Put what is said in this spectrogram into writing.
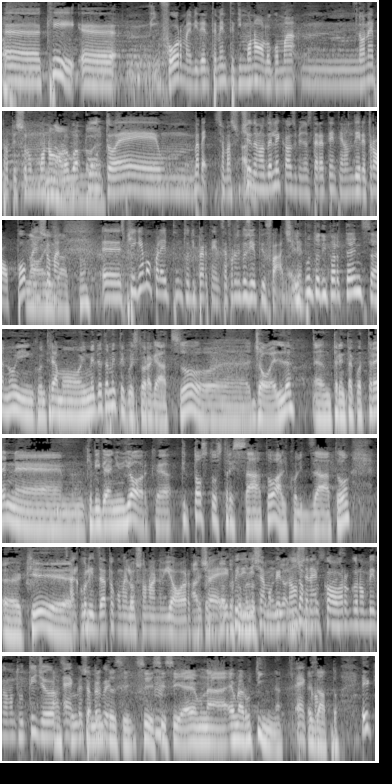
eh, che eh, in forma evidentemente di monologo, ma mm, non è proprio solo un monologo, no, appunto, è. è un vabbè, insomma, succedono delle cose, bisogna stare attenti a non dire troppo, no, ma insomma, esatto. eh, spieghiamo qual è il punto di partenza, forse così è più facile. Il punto di partenza noi incontriamo immediatamente questo ragazzo, eh, Joel, è un 34enne mm, che vive a New York, piuttosto stressato, alcolizzato, eh, che... Alcolizzato come lo sono a New York, cioè, quindi diciamo che non diciamo se ne accorgono, bevono tutti i giorni. Ecco, cioè per... sì, sì, mm. sì, sì, è una, è una routine. Ecco. Esatto. E,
